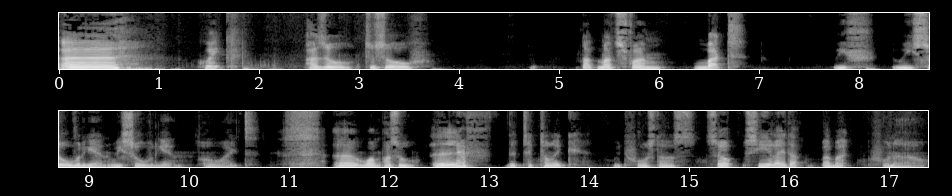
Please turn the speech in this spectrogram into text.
uh, quick puzzle to solve. Not much fun, but we we solve it again. We solve it again. All right. Uh, one puzzle left. The tectonic with four stars. So see you later. Bye bye for now.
